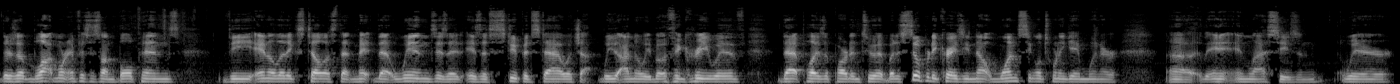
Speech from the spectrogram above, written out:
there's a lot more emphasis on bullpens. The analytics tell us that that wins is a is a stupid stat, which I, we I know we both agree with. That plays a part into it, but it's still pretty crazy. Not one single twenty game winner uh, in, in, last season, where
